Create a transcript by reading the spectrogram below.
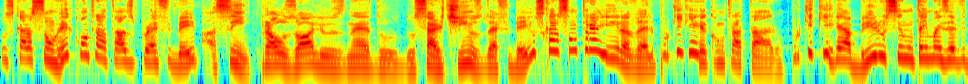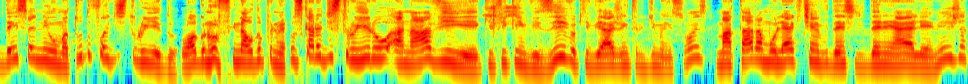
Os caras são recontratados pro FBI, assim, para os olhos, né, do- dos certinhos do FBI, os caras são traíra, velho. Por que que recontrataram? Por que que reabriram se não tem mais evidência nenhuma? Tudo foi destruído logo no final do primeiro. Os caras destruíram a nave que fica invisível, que viaja entre dimensões, mataram a mulher que tinha evidência de DNA alienígena,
